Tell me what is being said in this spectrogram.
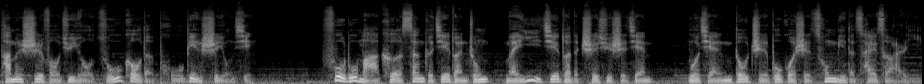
它们是否具有足够的普遍适用性。富鲁马克三个阶段中每一阶段的持续时间，目前都只不过是聪明的猜测而已。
